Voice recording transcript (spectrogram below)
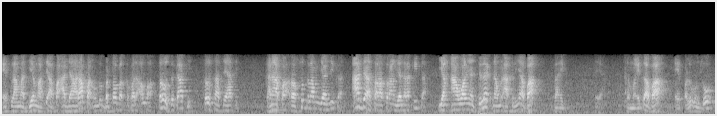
Eh selama dia masih apa ada harapan untuk bertobat kepada Allah, terus dekati, terus nasihati. Karena apa? Rasul telah menjanjikan ada salah seorang di antara kita yang awalnya jelek namun akhirnya apa? Baik. Ya. Semua itu apa? Eh perlu untuk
